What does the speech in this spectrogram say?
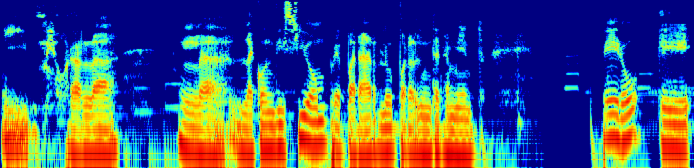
y mejorar la, la, condición, prepararlo para el entrenamiento. Pero, eh,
